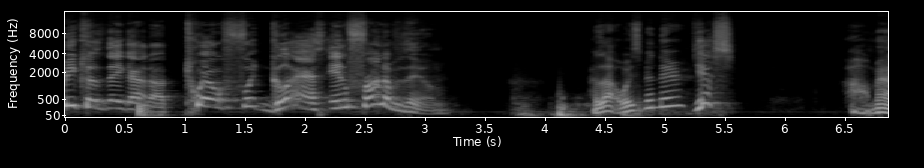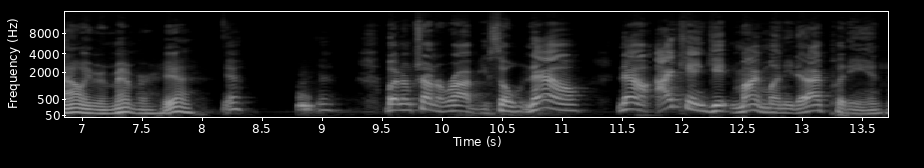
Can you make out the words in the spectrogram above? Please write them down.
because they got a 12 foot glass in front of them. Has that always been there? Yes. Oh man, I don't even remember. Yeah. Yeah. yeah. But I'm trying to rob you. So now, now I can't get my money that I put in,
